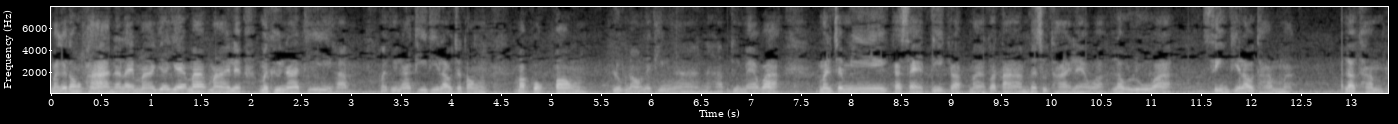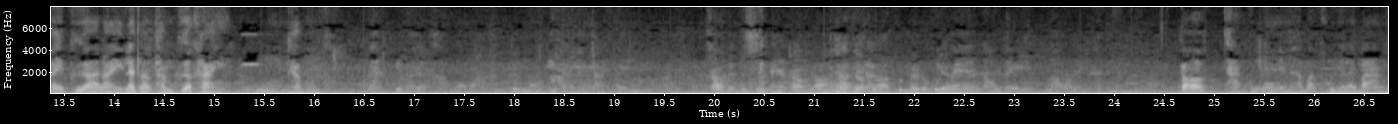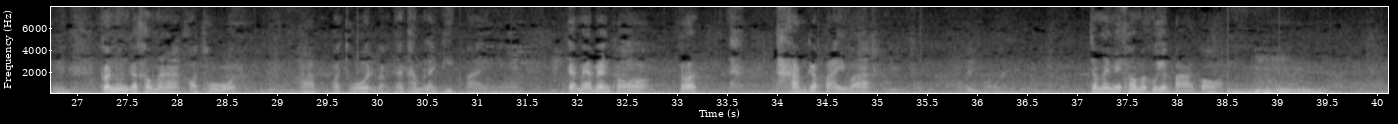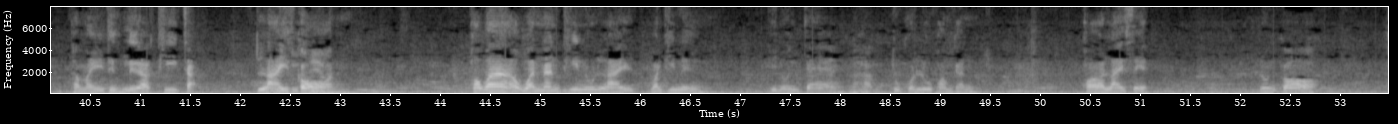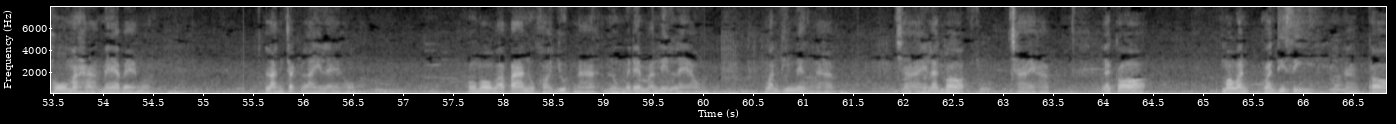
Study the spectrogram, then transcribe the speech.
มันก็ต้องผ่านอะไรมาเยอะแยะมากมายเลย มันคือหน้าที่ครับ มันคือหน้าที่ที่เราจะต้องมาปกป้องลูกน้องในทีมงานนะครับ ถึงแม้ว่ามันจะมีกระแสตีกลับมาก็ตาม แต่สุดท้ายแล้วอะเรารู้ว่าสิ่งที่เราทำอะเราทำไปเพื่ออะไร และเราทำเพื่อใครครับแบงค์พี่ขอจะถามว่าว่าตัวน้องเองได้ มีการไปเข้าไปเป็นคุณแม่ตอบรองอยากกลับลาคุณแม่ดวงคุณแก้วแม่เราได้เล่าอะไรให้กับน้องก็ถามคุณแม่นะครับว่าคุยอะไรบ้าง ก็นุ่นก็เข้ามาขอโทษครับขอโทษแบบถ้าทำอะไรผิดไปอะไรเงี้ยแต่แม่แบงก์ก็ก็ถามกลับไปว่าเป็นเพราะอะไรทำไมไม่เข้ามาคุยกับป้าก่อนทำไมถึงเลือกที่จะไลฟ์ก่อน เพราะว่าวันนั้นที่นุ่นไลฟ์วันที่หนึ่งที่นุ่นแจ้งนะครับ ทุกคนรู้พร้อมกัน พอไลฟ์เสร็จนุ่นก็โทรมาหาแม่แบงค์หลังจากไลฟ์แล้วผมบอกว่าป้าหนูขอหยุดนะ หนูไม่ได้มาเล่นแล้ว วันที่หนึ่งนะครับ ใช่แล้วก็ใช่ครับ แล้วก็เมื่อวันวันที่สี่นะครับก็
